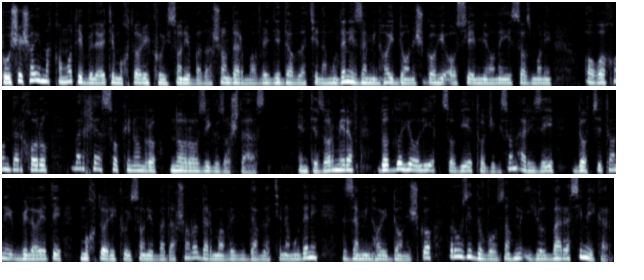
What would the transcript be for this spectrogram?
کوشش های مقامات ولایت مختار کوهستان بدخشان در مورد دولتی نمودن زمین های دانشگاه آسیای میانه سازمان آقاخان در خاروق برخی از ساکنان را ناراضی گذاشته است. انتظار می رفت دادگاه عالی اقتصادی تاجیکستان عریضه دادستان ولایت مختاری کویسان بدخشان را در مورد دولتی نمودن زمین های دانشگاه روز دوازدهم ایول بررسی می کرد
